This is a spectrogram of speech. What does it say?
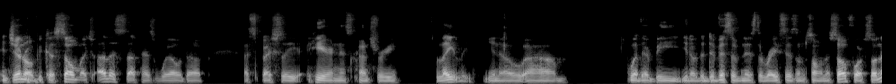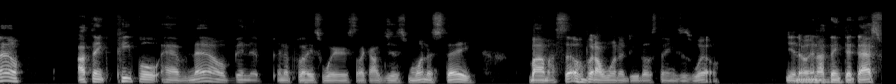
in general, mm-hmm. because so much other stuff has welled up especially here in this country lately, you know, um, whether it be, you know, the divisiveness, the racism, so on and so forth. So now I think people have now been in a place where it's like, I just want to stay by myself, but I want to do those things as well. You know, mm and I mm-hmm. think that that's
